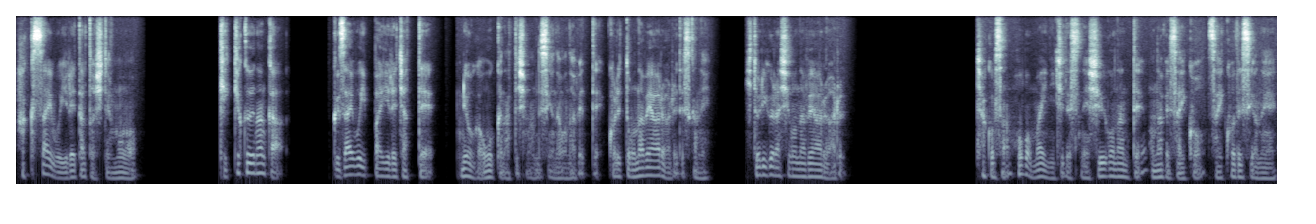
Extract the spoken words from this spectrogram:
白菜を入れたとしても、結局なんか、具材をいっぱい入れちゃって、量が多くなってしまうんですよね、お鍋って。これってお鍋あるあるですかね。一人暮らしお鍋あるある。チャコさん、ほぼ毎日ですね。週5なんてお鍋最高。最高ですよね。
